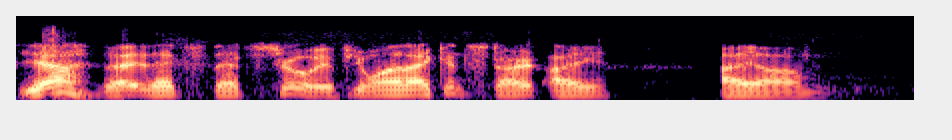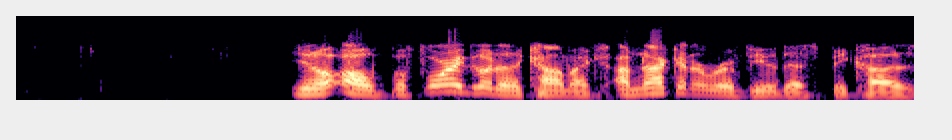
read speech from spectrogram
Yeah, that, that's that's true. If you want, I can start. I, I um, you know, oh, before I go to the comics, I'm not going to review this because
